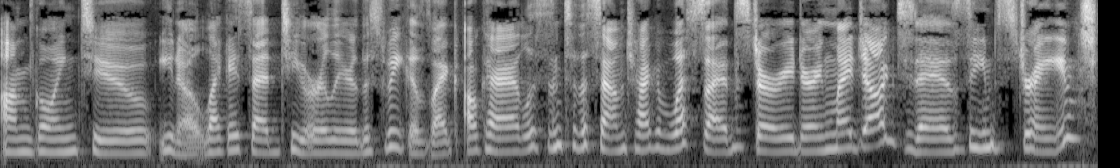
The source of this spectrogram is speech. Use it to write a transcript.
I'm going to, you know, like I said to you earlier this week, is like, okay, I listened to the soundtrack of West Side Story during my jog today. It seems strange,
